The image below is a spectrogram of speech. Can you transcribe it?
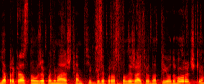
Я прекрасно вже розумію, що там тип буде просто лежати от на тій от горочки.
